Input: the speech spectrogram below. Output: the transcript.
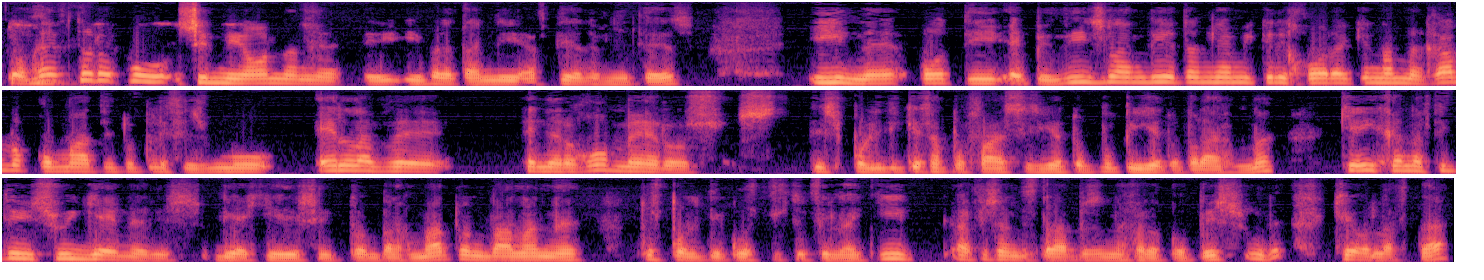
Το δεύτερο που σημειώνανε οι Βρετανοί αυτοί οι ερευνητές είναι ότι επειδή η Ισλανδία ήταν μια μικρή χώρα και ένα μεγάλο κομμάτι του πληθυσμού έλαβε ενεργό μέρος στις πολιτικές αποφάσεις για το πού πήγε το πράγμα και είχαν αυτή τη sui generis διαχείριση των πραγμάτων, βάλανε τους πολιτικούς τους στη φυλακή, αφήσαν τις τράπεζες να χαροκοπήσουν και όλα αυτά.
